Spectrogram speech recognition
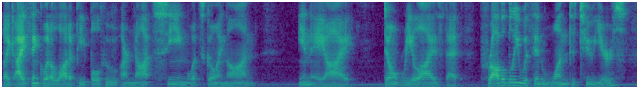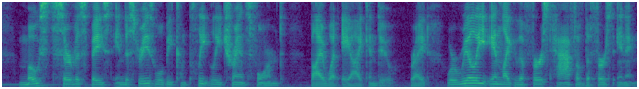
Like, I think what a lot of people who are not seeing what's going on in AI don't realize that probably within one to two years, most service based industries will be completely transformed by what AI can do, right? We're really in like the first half of the first inning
